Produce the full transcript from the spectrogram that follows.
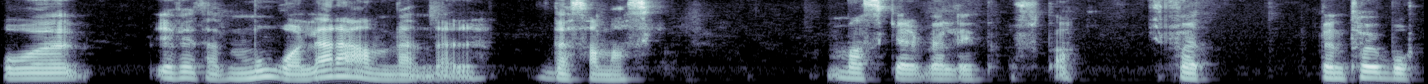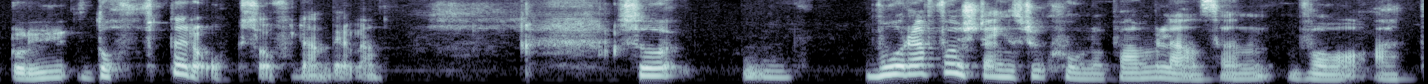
och jag vet att målare använder dessa mask masker väldigt ofta. För att den tar ju bort dofter också för den delen. Så våra första instruktioner på ambulansen var att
